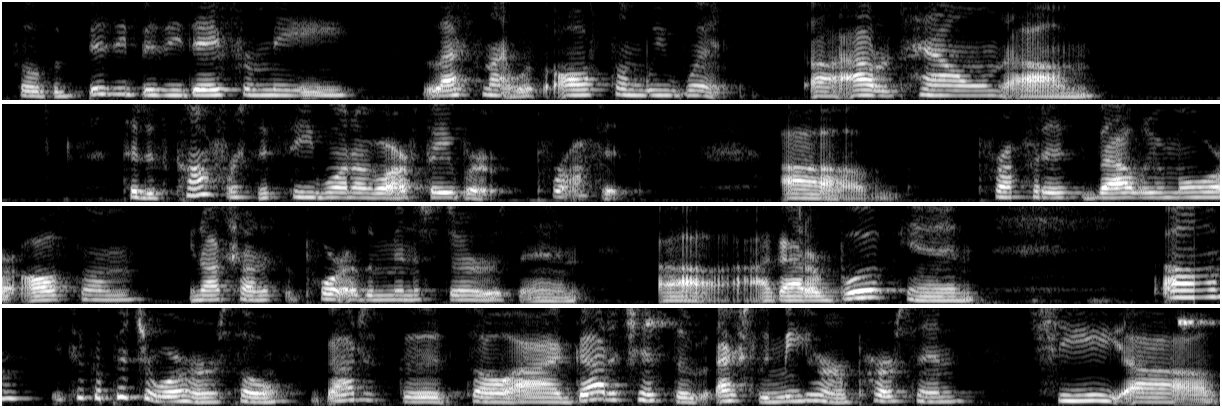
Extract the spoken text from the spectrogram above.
So it's a busy, busy day for me. Last night was awesome. We went uh, out of town um, to this conference to see one of our favorite prophets. Um, prophetess Valerie Moore, awesome. You know, I try to support other ministers and uh, I got her book and um, you took a picture with her. So God is good. So I got a chance to actually meet her in person. She uh,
